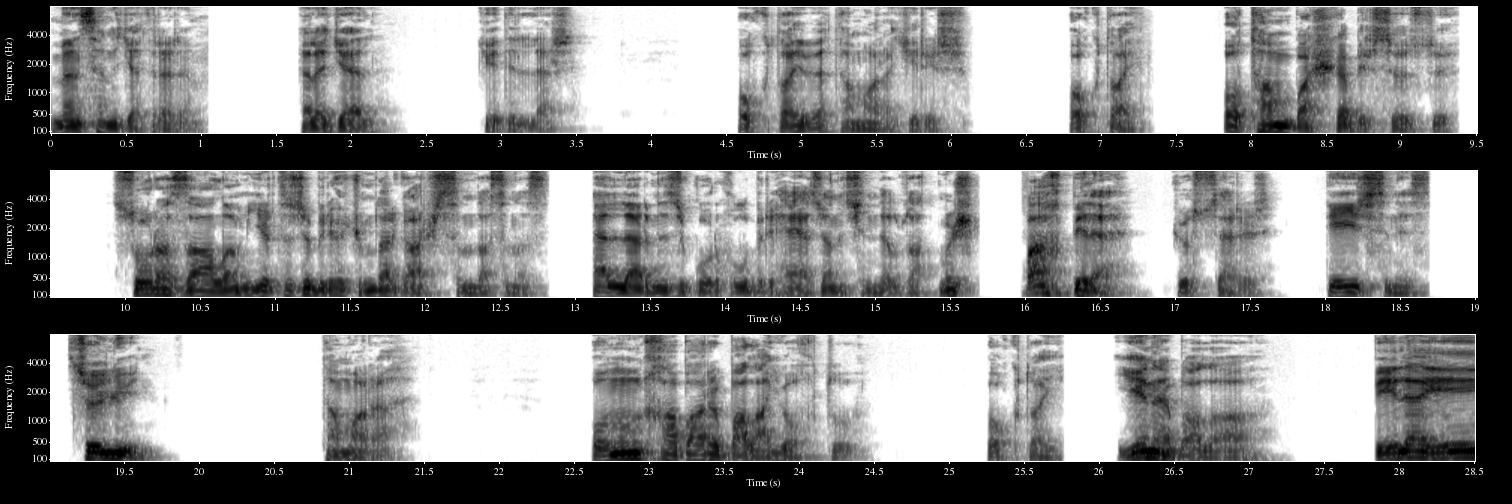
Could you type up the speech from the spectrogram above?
Mən səni gətirərəm. Hələ gəl. Gedirlər. Oktay və Tamara girir. Oktay. O tam başqa bir sözdür. Sonra zalım, yırtıcı bir hökmdar qarşısındasınız. Əllərinizi qorxulu bir həyəcan içində uzatmış, bax belə göstərir. Deyirsiniz. Söyləyin. Tamara. Onun xabarı bala yoxdur. Oktay. Yenə bala. Belə ey,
